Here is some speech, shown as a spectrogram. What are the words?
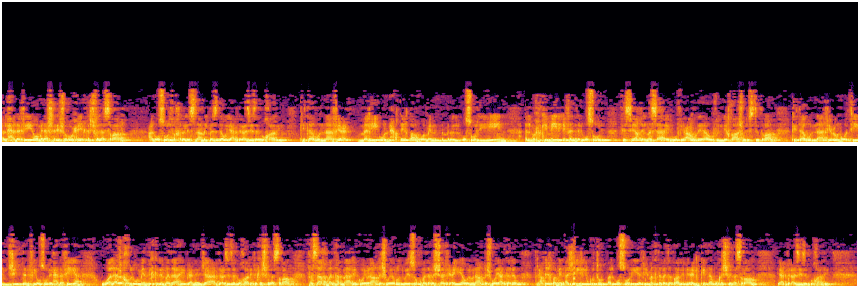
الحنفية ومن أشهر شروحه كشف الأسرار. عن أصول فخر الإسلام البزدوي لعبد العزيز البخاري. كتاب نافع مليء حقيقة ومن من الأصوليين المحكمين لفن الأصول في سياق المسائل وفي عرضها وفي النقاش والاستدراك. كتاب نافع وتين جدا في أصول الحنفية ولا يخلو من ذكر المذاهب. يعني جاء عبد العزيز البخاري في كشف الأسرار فساق مذهب مالك ويناقش ويرد ويسوق مذهب الشافعية ويناقش ويعترض. في الحقيقة من أجل الكتب الأصولية في مكتبة طالب العلم كتاب كشف الأسرار لعبد العزيز البخاري.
